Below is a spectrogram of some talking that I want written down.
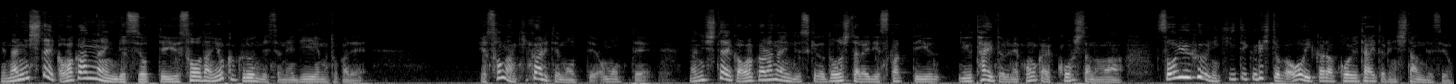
いや何したいか分かんないんですよっていう相談よく来るんですよね、DM とかで。いや、そんなん聞かれてもって思って、何したいかわからないんですけど、どうしたらいいですかっていういうタイトルね、今回こうしたのは、そういう風に聞いてくる人が多いからこういうタイトルにしたんですよ。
